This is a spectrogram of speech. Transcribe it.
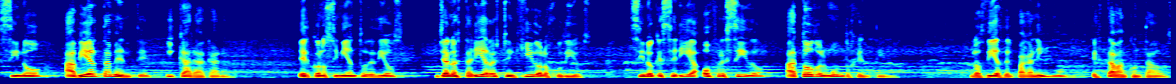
sino abiertamente y cara a cara. El conocimiento de Dios ya no estaría restringido a los judíos, sino que sería ofrecido a todo el mundo gentil. Los días del paganismo estaban contados.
